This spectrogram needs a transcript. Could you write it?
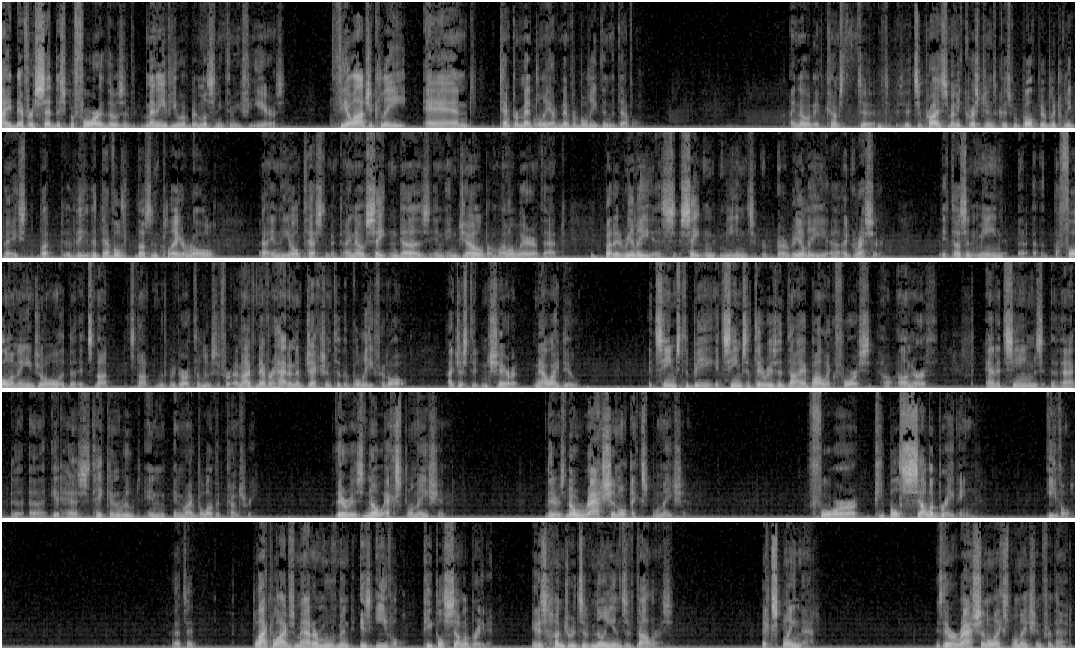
I never said this before. Those of, many of you have been listening to me for years. Theologically and temperamentally, I've never believed in the devil. I know it comes to it surprises many Christians because we're both biblically based, but the the devil doesn't play a role uh, in the Old Testament. I know Satan does in in Job. I'm well aware of that, but it really is, Satan means a really uh, aggressor. It doesn't mean a, fallen angel. It, it's not. It's not with regard to Lucifer. And I've never had an objection to the belief at all. I just didn't share it. Now I do. It seems to be. It seems that there is a diabolic force on earth, and it seems that uh, uh, it has taken root in in my beloved country. There is no explanation. There is no rational explanation for people celebrating evil. That's it. Black Lives Matter movement is evil. People celebrate it. It is hundreds of millions of dollars. Explain that. Is there a rational explanation for that?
